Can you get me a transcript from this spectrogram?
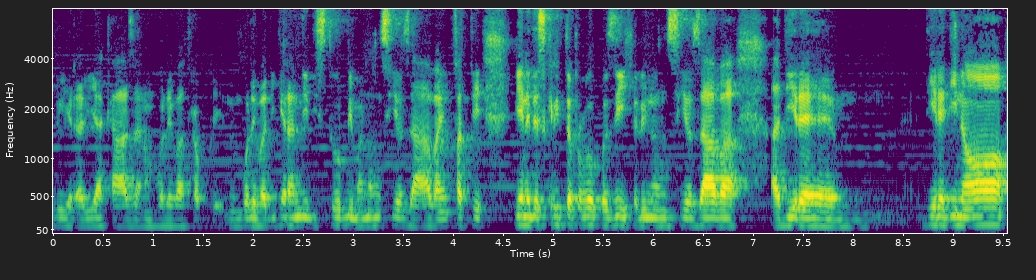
lui era lì a casa, non voleva, troppi, non voleva di grandi disturbi, ma non si osava. Infatti viene descritto proprio così, che lui non si osava a dire dire di no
